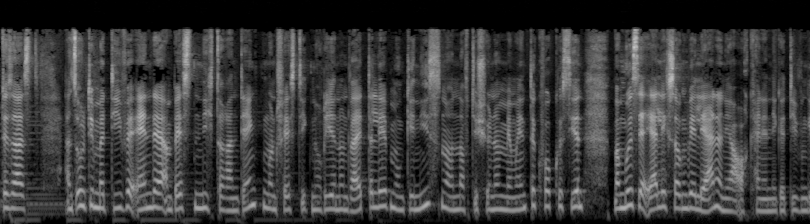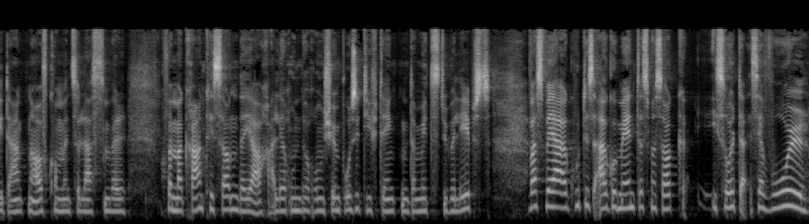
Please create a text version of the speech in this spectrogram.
Das heißt, ans ultimative Ende am besten nicht daran denken und fest ignorieren und weiterleben und genießen und auf die schönen Momente fokussieren. Man muss ja ehrlich sagen, wir lernen ja auch keine negativen Gedanken aufkommen zu lassen, weil wenn man krank ist, sagen da ja auch alle rundherum schön positiv denken, damit du überlebst. Was wäre ein gutes Argument, dass man sagt, ich sollte sehr wohl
